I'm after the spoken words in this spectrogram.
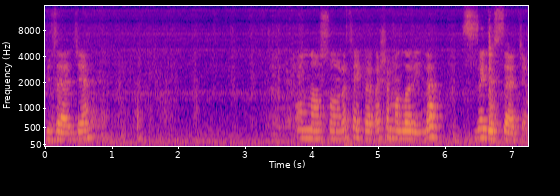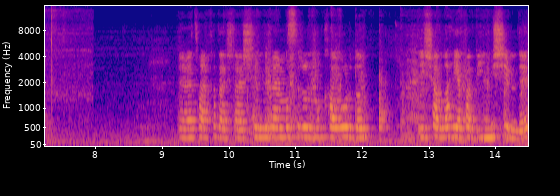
Güzelce. Ondan sonra tekrar aşamalarıyla size göstereceğim. Evet arkadaşlar şimdi ben mısır ununu kavurdum. İnşallah yapabilmişimdir.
